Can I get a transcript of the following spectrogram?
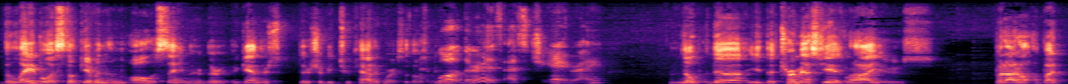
the label is still giving them all the same. There, there again, there's there should be two categories of those people. Well, there is SGA, right? no, the the term SGA is what I use, but I don't. But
